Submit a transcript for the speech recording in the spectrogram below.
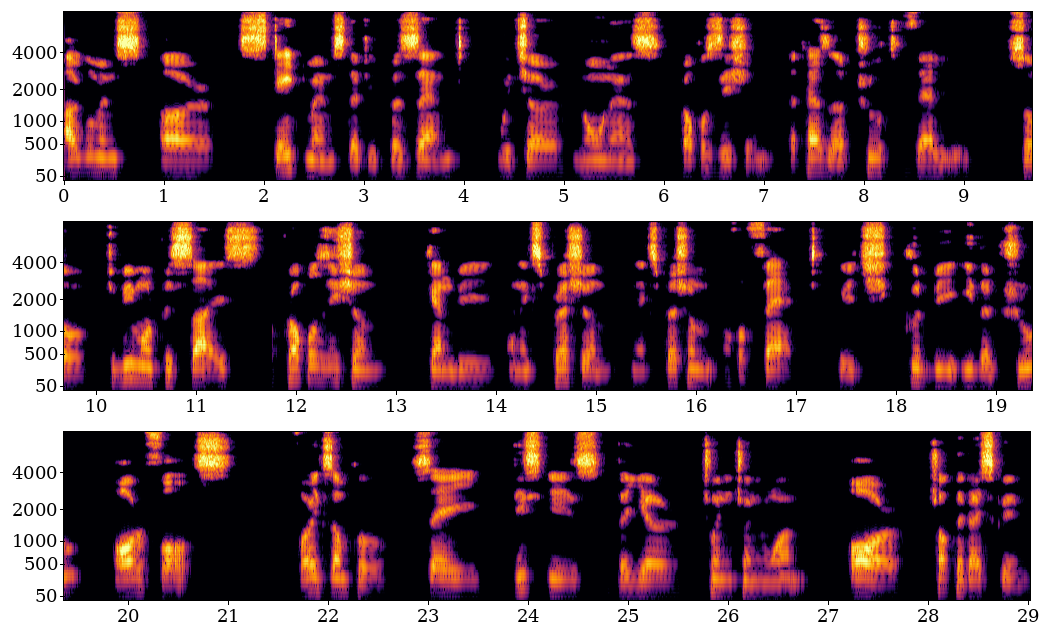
Arguments are statements that you present which are known as proposition that has a truth value. So, to be more precise, a proposition can be an expression, an expression of a fact which could be either true or false. For example, say this is the year 2021 or chocolate ice cream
